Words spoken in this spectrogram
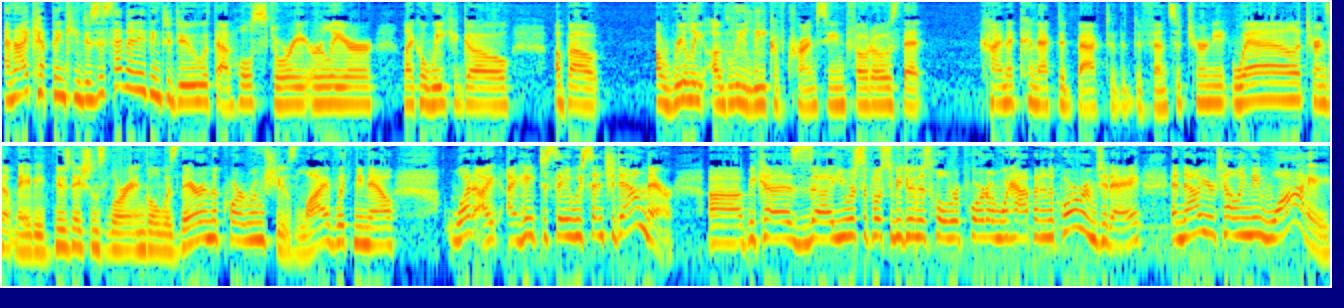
And I kept thinking, does this have anything to do with that whole story earlier, like a week ago, about a really ugly leak of crime scene photos that kind of connected back to the defense attorney? Well, it turns out maybe. News Nation's Laura Ingle was there in the courtroom. She is live with me now. What I, I hate to say, we sent you down there uh, because uh, you were supposed to be doing this whole report on what happened in the courtroom today, and now you're telling me why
